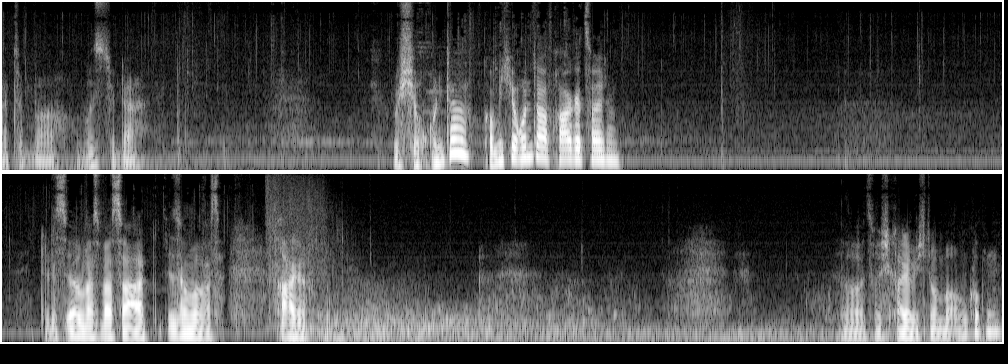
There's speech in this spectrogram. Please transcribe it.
Warte mal, wo ist denn da? Muss ich hier runter? Komme ich hier runter? Fragezeichen. Das ist irgendwas Wasserart. Ist irgendwo Wasser. Frage. So, jetzt muss ich gerade mich noch mal umgucken.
